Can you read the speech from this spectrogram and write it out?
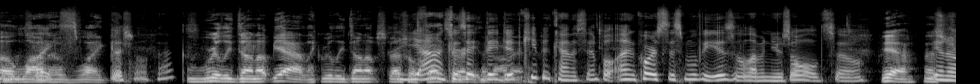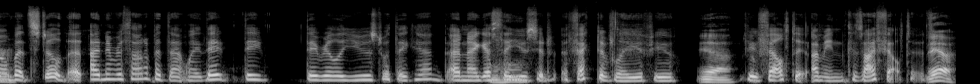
a lot like of like special effects, really done up. Yeah, like really done up special. Yeah, because they, they did it. keep it kind of simple. And of course, this movie is 11 years old, so yeah, you know. True. But still, that, I never thought of it that way. They they they really used what they had, and I guess mm-hmm. they used it effectively. If you yeah, if you felt it, I mean, because I felt it. Yeah,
